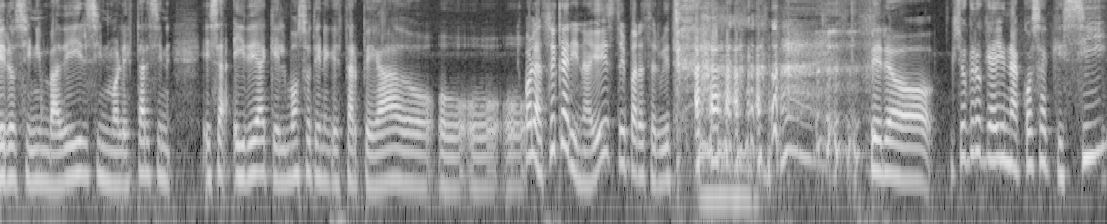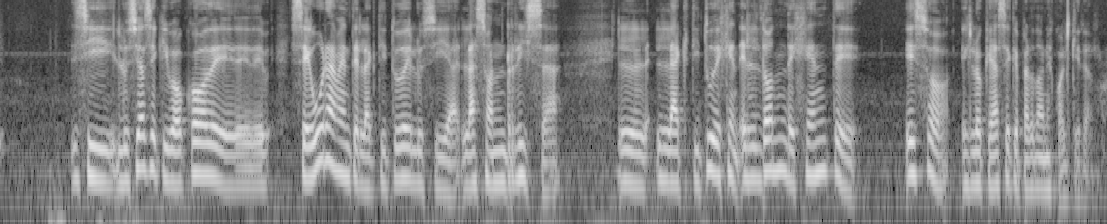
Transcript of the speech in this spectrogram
pero sin invadir, sin molestar, sin esa idea que el mozo tiene que estar pegado o... o- o- Hola, soy Karina y hoy estoy para servirte. Pero yo creo que hay una cosa que sí, si Lucía se equivocó de, de- de- seguramente la actitud de Lucía, la sonrisa, la actitud de gente, el don de gente, eso es lo que hace que perdones cualquier error.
